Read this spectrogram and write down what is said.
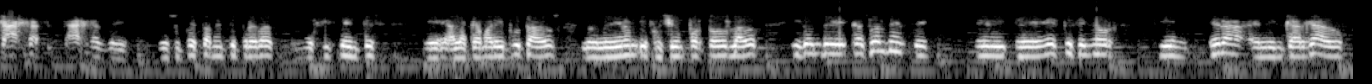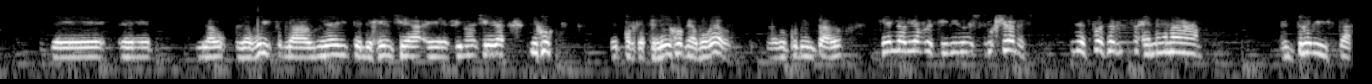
cajas y cajas de, supuestamente pruebas inexistentes eh, a la Cámara de Diputados, lo le dieron difusión por todos lados, y donde casualmente el, eh, este señor quien era el encargado de eh, la, la, unidad de inteligencia eh, financiera, dijo, eh, porque se lo dijo mi abogado, está documentado, que él había recibido instrucciones. Y después en, una entrevista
